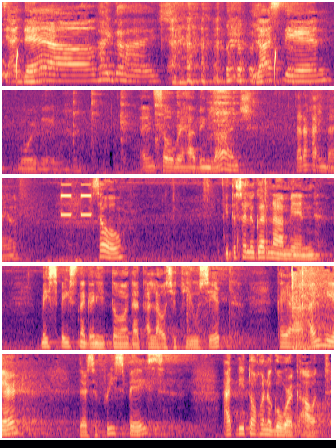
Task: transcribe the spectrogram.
si Adele, Hi guys! Justin, Morning. And so, we're having lunch. Tara, kain tayo. So, dito sa lugar namin, may space na ganito that allows you to use it. Kaya, I'm here. There's a free space. At dito ako nag-workout.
